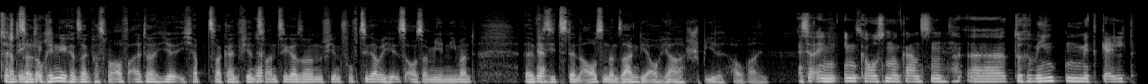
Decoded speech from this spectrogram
kannst du halt auch hingehen, kannst sagen, pass mal auf, Alter, hier, ich habe zwar keinen 24er, ja. sondern einen 54er, aber hier ist außer mir niemand. Äh, wie ja. sieht's denn aus? Und dann sagen die auch, ja, Spiel, hau rein. Also im, im Großen und Ganzen äh, durch Winken mit Geld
